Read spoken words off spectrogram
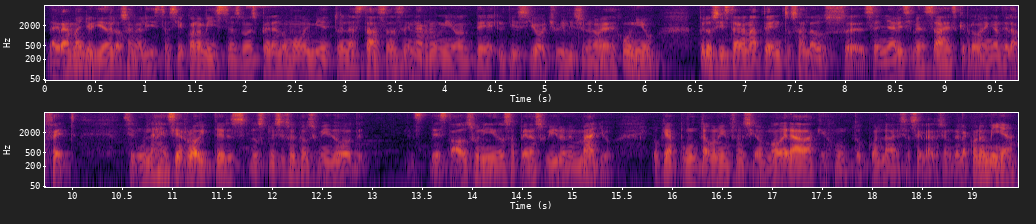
la gran mayoría de los analistas y economistas no esperan un movimiento en las tasas en la reunión del 18 y el 19 de junio, pero sí estarán atentos a los eh, señales y mensajes que provengan de la Fed. Según la agencia Reuters, los precios al consumidor de Estados Unidos apenas subieron en mayo, lo que apunta a una inflación moderada que junto con la desaceleración de la economía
